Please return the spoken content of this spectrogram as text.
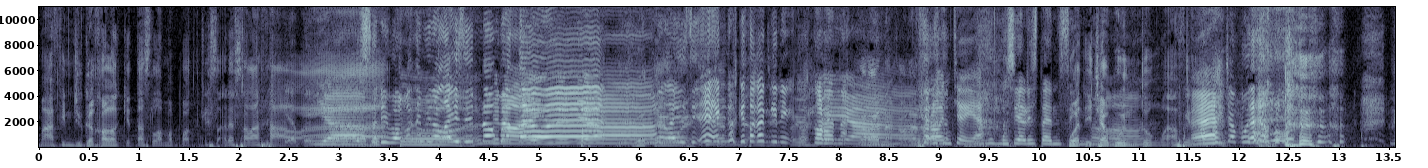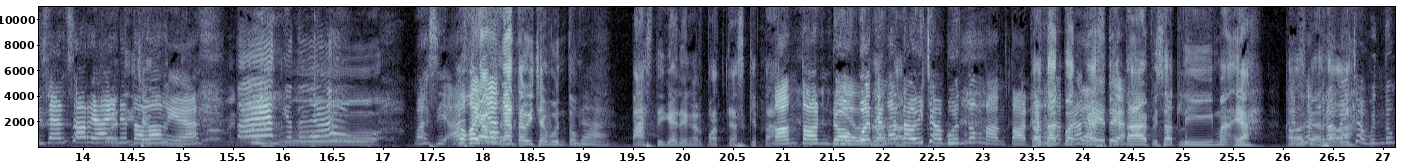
Maafin juga kalau kita selama podcast ada salah-salah. Iya, Sedih banget nih, minal aizin dong, BTW. ya. BTW. Minal aizin. Eh enggak kita kan gini, Oh, iya. corona. Iya. Corona, corona. Ya. Social distancing. Buat Ica. Buntung, maafin Eh, aku. cabut. disensor ya Buat ini Ica tolong Buntung, ya. maafin gitu ya. Masih Pasti Pokoknya- kamu gak tahu Ica Buntung. Enggak. Pasti gak denger podcast kita. nonton dong. Iya, Buat yang nggak tahu Ica Buntung nonton. Episode berapa podcast ya? kita episode 5 ya. Kalau gak salah. Buntung?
